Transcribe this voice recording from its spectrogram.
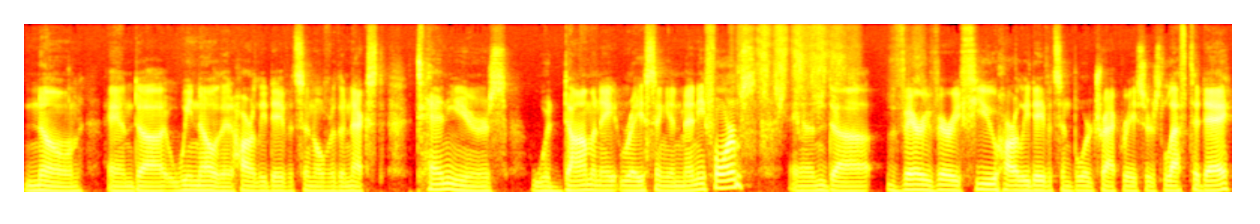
known. And uh, we know that Harley Davidson over the next 10 years would dominate racing in many forms, and uh, very, very few Harley Davidson board track racers left today.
